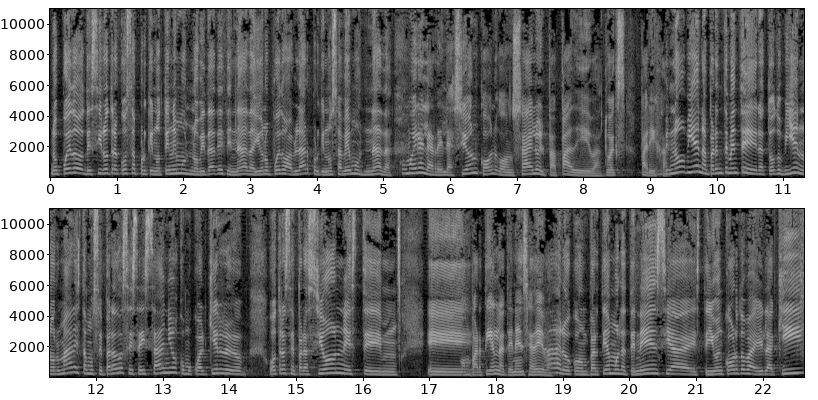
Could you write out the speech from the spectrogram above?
no puedo decir otra cosa porque no tenemos novedades de nada, yo no puedo hablar porque no sabemos nada. ¿Cómo era la relación con Gonzalo, el papá de Eva, tu ex pareja? No, bien, aparentemente era todo bien, normal, estamos separados hace seis años, como cualquier eh, otra separación, este... Mm, eh, Compartían la tenencia de Eva. Claro, compartíamos la tenencia, este, yo en Córdoba, él aquí.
